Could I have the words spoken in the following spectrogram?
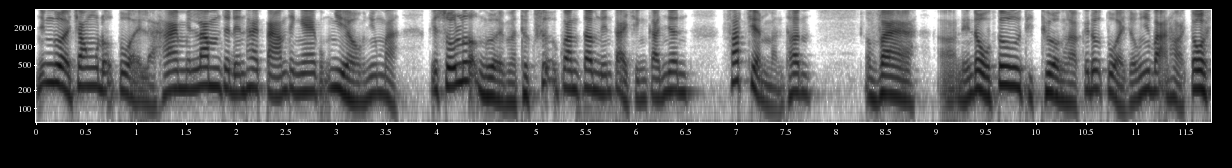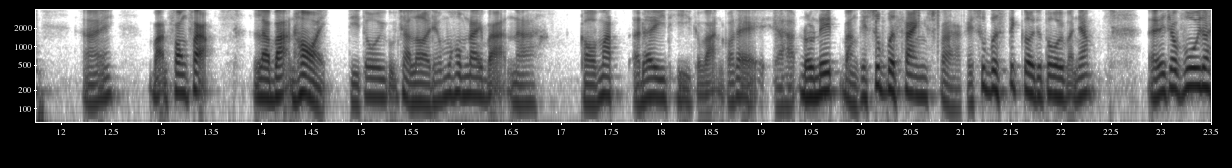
những người trong độ tuổi là 25 cho đến 28 thì nghe cũng nhiều nhưng mà cái số lượng người mà thực sự quan tâm đến tài chính cá nhân, phát triển bản thân và à, đến đầu tư thì thường là cái độ tuổi giống như bạn hỏi tôi. Đấy bạn phong phạm là bạn hỏi thì tôi cũng trả lời nếu mà hôm nay bạn à, có mặt ở đây thì các bạn có thể à, donate bằng cái super thanks và cái super sticker cho tôi bạn nhé. Đấy cho vui thôi.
